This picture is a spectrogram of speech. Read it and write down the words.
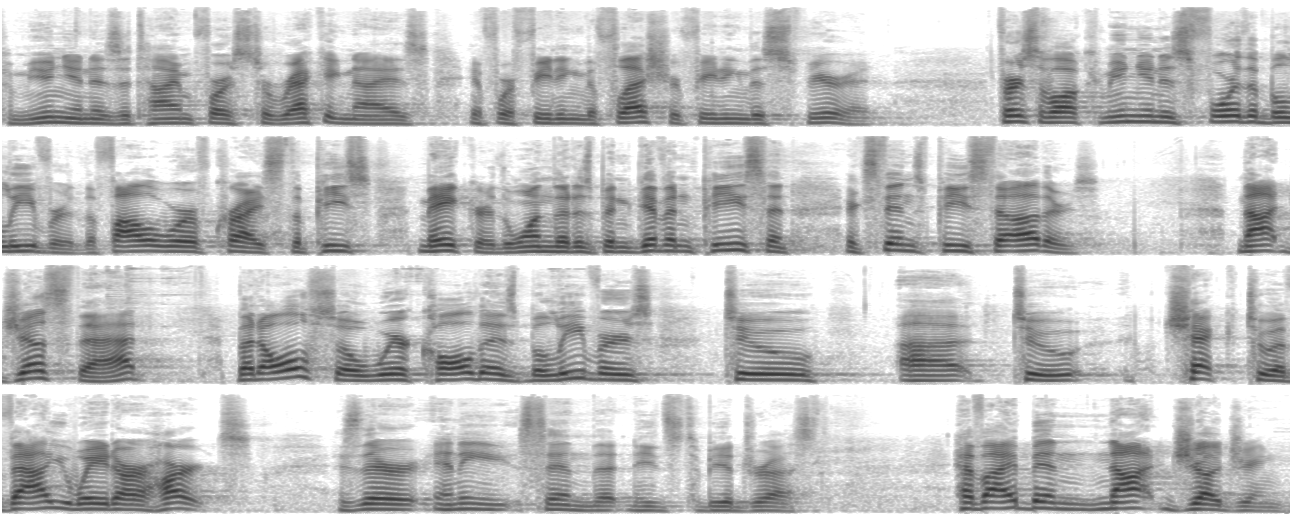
Communion is a time for us to recognize if we're feeding the flesh or feeding the spirit. First of all, communion is for the believer, the follower of Christ, the peacemaker, the one that has been given peace and extends peace to others. Not just that, but also we're called as believers to, uh, to check, to evaluate our hearts. Is there any sin that needs to be addressed? Have I been not judging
